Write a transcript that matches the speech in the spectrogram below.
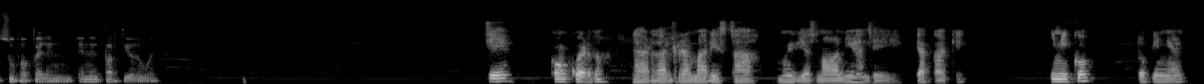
su, papel en, en, el partido de vuelta. Sí, concuerdo. La verdad, el Real Madrid está muy diezmado a nivel de, de ataque. Y Nico, tu opinión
